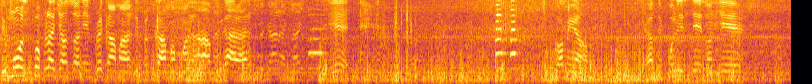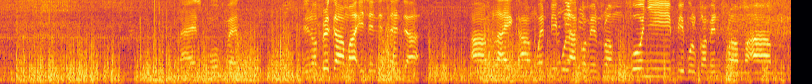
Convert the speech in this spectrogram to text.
The most popular Johnson in Brikama, the Brikama um, Garas. Yeah. Coming up. You have the police station here. Nice movement. You know, Brikama is in the center. Um, like um, when people are coming from Fonyi, people coming from um,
